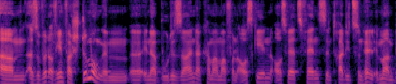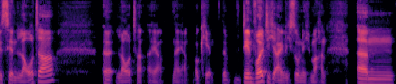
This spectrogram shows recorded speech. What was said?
ähm, also wird auf jeden Fall Stimmung im, äh, in der Bude sein, da kann man mal von ausgehen. Auswärtsfans sind traditionell immer ein bisschen lauter. Äh, lauter, ah ja, naja, okay. Den wollte ich eigentlich so nicht machen. Ähm,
